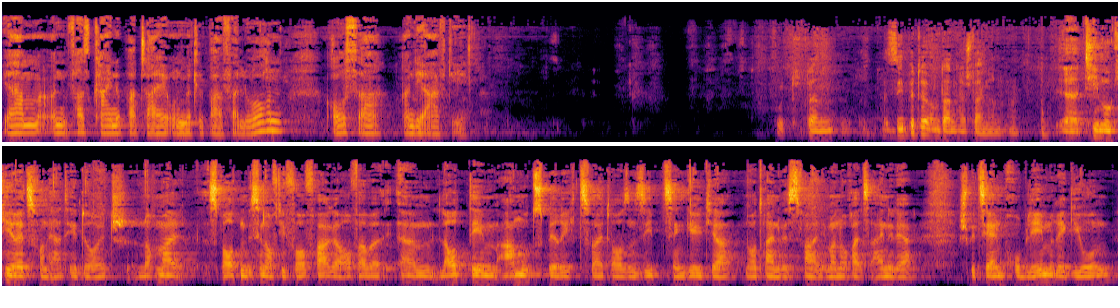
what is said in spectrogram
Wir haben an fast keine Partei unmittelbar verloren, außer an die AfD. Gut, dann Sie bitte und dann Herr Steiner nochmal. Äh, Timo Kieritz von RT Deutsch. Nochmal, es baut ein bisschen auf die Vorfrage auf, aber ähm, laut dem Armutsbericht 2017 gilt ja Nordrhein-Westfalen immer noch als eine der speziellen Problemregionen.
